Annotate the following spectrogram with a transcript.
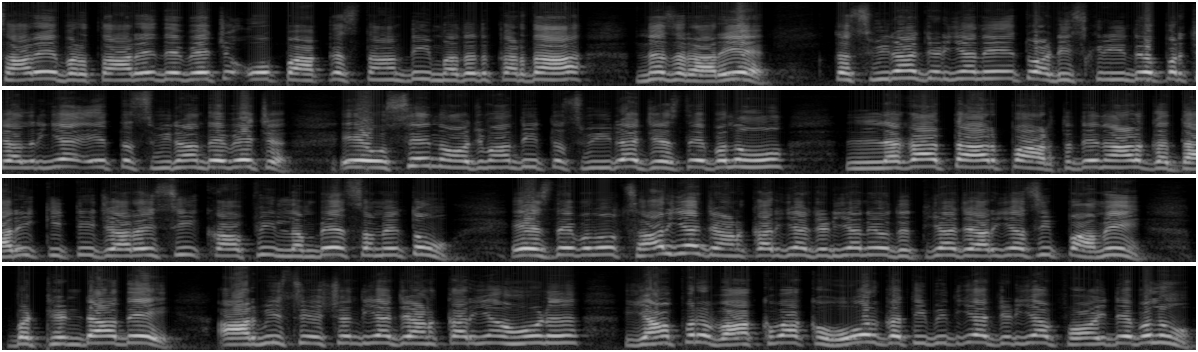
ਸਾਰੇ ਵਰਤਾਰੇ ਦੇ ਵਿੱਚ ਉਹ ਪਾਕਿਸਤਾਨ ਦੀ ਮਦਦ ਕਰਦਾ ਨਜ਼ਰ ਆ ਰਿਹਾ ਹੈ। ਤਸਵੀਰਾਂ ਜਿਹੜੀਆਂ ਨੇ ਤੁਹਾਡੀ ਸਕਰੀਨ ਦੇ ਉੱਪਰ ਚੱਲ ਰਹੀਆਂ, ਇਹ ਤਸਵੀਰਾਂ ਦੇ ਵਿੱਚ ਇਹ ਉਸੇ ਨੌਜਵਾਨ ਦੀ ਤਸਵੀਰ ਹੈ, ਜਿਸ ਦੇ ਵੱਲੋਂ ਲਗਾਤਾਰ ਭਾਰਤ ਦੇ ਨਾਲ ਗੱਦਾਰੀ ਕੀਤੀ ਜਾ ਰਹੀ ਸੀ। ਕਾਫੀ ਲੰਬੇ ਸਮੇਂ ਤੋਂ ਇਸ ਦੇ ਵੱਲੋਂ ਸਾਰੀਆਂ ਜਾਣਕਾਰੀਆਂ ਜਿਹੜੀਆਂ ਨੇ ਉਹ ਦਿੱਤੀਆਂ ਜਾ ਰਹੀਆਂ ਸੀ, ਭਾਵੇਂ ਬਠਿੰਡਾ ਦੇ ਆਰਮੀ ਸਟੇਸ਼ਨ ਦੀਆਂ ਜਾਣਕਾਰੀਆਂ ਹੋਣ ਜਾਂ ਫਿਰ ਵੱਖ-ਵੱਖ ਹੋਰ ਗਤੀਵਿਧੀਆਂ ਜਿਹੜੀਆਂ ਫੌਜ ਦੇ ਵੱਲੋਂ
